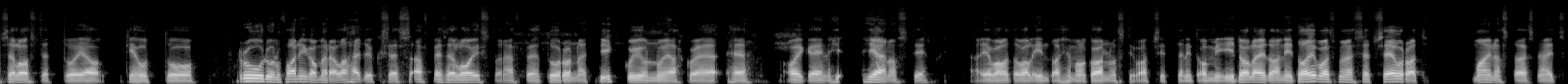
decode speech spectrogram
selostettua ja kehuttua ruudun fanikameran lähetyksessä FPC Loiston, FPC Turun näitä pikkujunnuja, kun he, he oikein hienosti ja valtavalla intohimolla kannustivat sitten niitä omia idoleitaan, niin toivoisi myös, että seurat mainostaisi näitä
